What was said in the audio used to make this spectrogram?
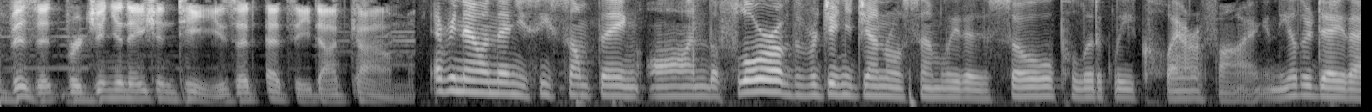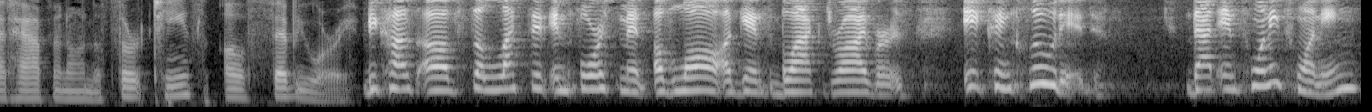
Visit Virginia Nation Teas at Etsy.com. Every now and then you see something on the floor of the Virginia General Assembly that is so politically clarifying. And the other day that happened on the 13th of February. Because of selected enforcement of law against black drivers, it concluded that in 2020,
